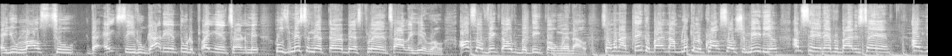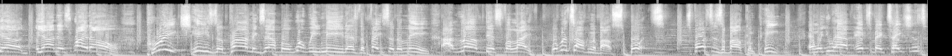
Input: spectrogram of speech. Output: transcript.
and you lost to the eight seed who got in through the play-in tournament, who's missing their third best player in Tyler Herro. Also, Victor Oladipo went out. So when I think about it, and I'm looking across social media, I'm seeing everybody saying, "Oh yeah, Giannis, right on." Preach. He's the prime example of what we need as the face of the league. I love this for life. Well, we're talking about sports. Sports is about competing. And when you have expectations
